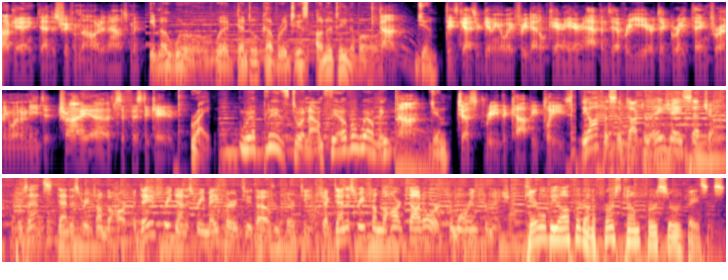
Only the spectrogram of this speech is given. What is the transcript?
Okay, dentistry from the heart announcement. In a world where dental coverage is unattainable. Don, Jim? these guys are giving away free dental care here. It happens every year. It's a great thing for anyone who needs it. Try, uh, sophisticated. Right. We're pleased to announce the overwhelming. Don, Jim? just read the copy, please. The office of Dr. Ajay Setya presents Dentistry from the Heart, a day of free dentistry May 3rd, 2013. Check dentistryfromtheheart.org for more information. Care will be offered on a first come, first served basis.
